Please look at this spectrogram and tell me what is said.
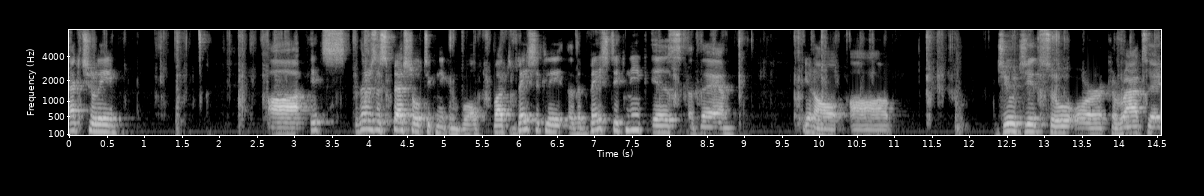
actually uh, it's there's a special technique involved but basically the base technique is the you know jiu-jitsu or karate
